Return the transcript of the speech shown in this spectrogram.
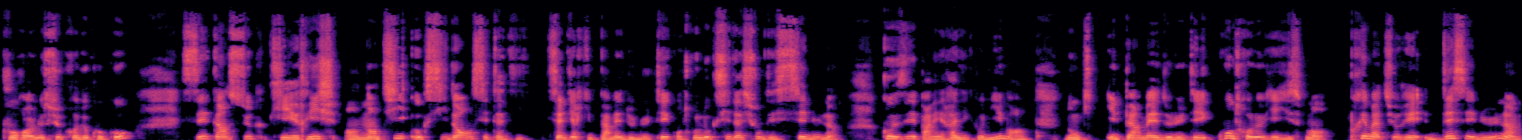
pour le sucre de coco. C'est un sucre qui est riche en antioxydants, c'est-à-dire qu'il permet de lutter contre l'oxydation des cellules causées par les radicaux libres. Donc il permet de lutter contre le vieillissement prématuré des cellules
